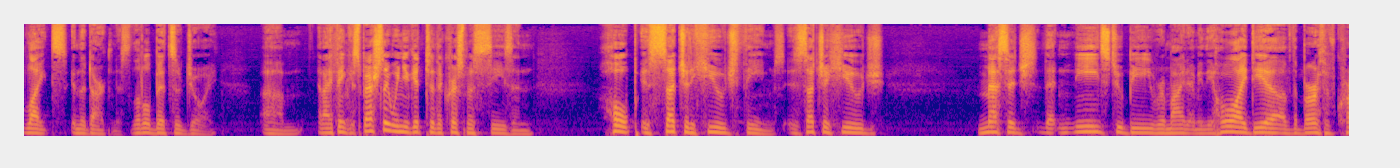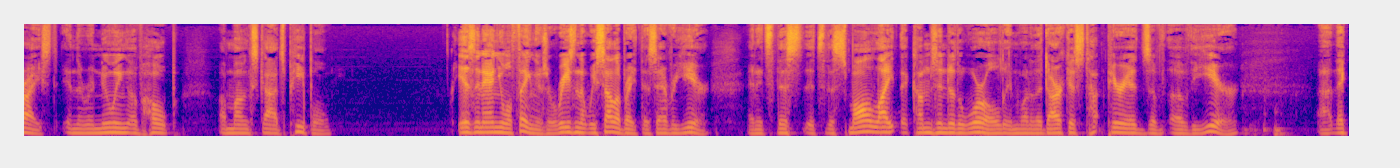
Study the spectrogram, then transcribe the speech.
lights in the darkness, little bits of joy. Um, and I think, especially when you get to the Christmas season, hope is such a huge theme, is such a huge message that needs to be reminded. I mean, the whole idea of the birth of Christ and the renewing of hope amongst God's people is an annual thing. There's a reason that we celebrate this every year. And it's this it's the small light that comes into the world in one of the darkest periods of, of the year uh, that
